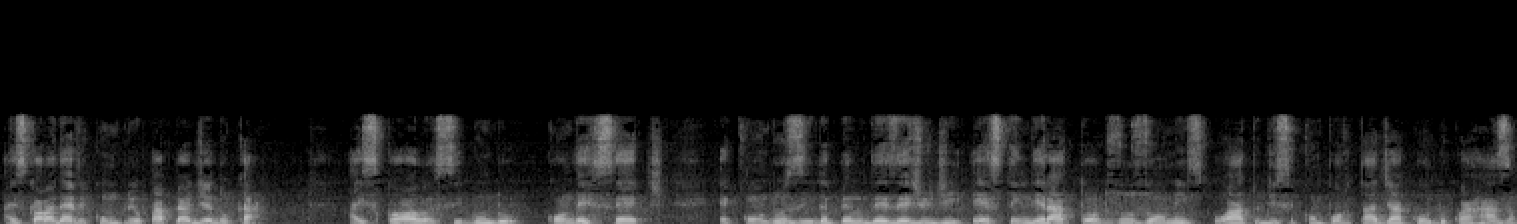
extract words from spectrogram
a escola deve cumprir o papel de educar. A escola, segundo Condorcet, é conduzida pelo desejo de estender a todos os homens o ato de se comportar de acordo com a razão.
